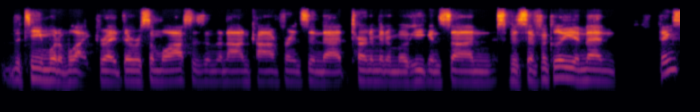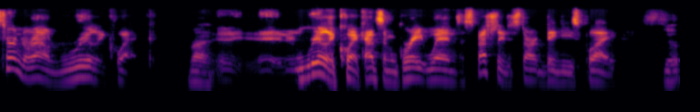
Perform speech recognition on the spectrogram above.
the team would have liked, right? There were some losses in the non-conference in that tournament of Mohegan Sun specifically, and then things turned around really quick. Right. Uh, Really quick. Had some great wins, especially to start Big East play. Yep.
